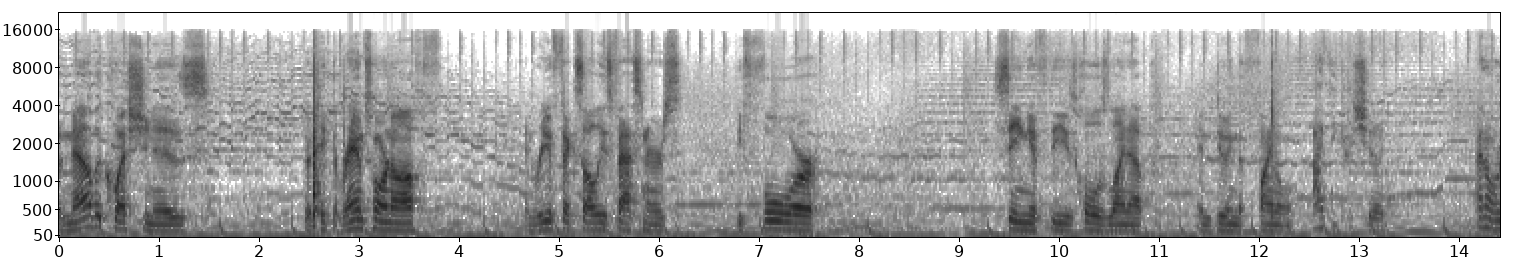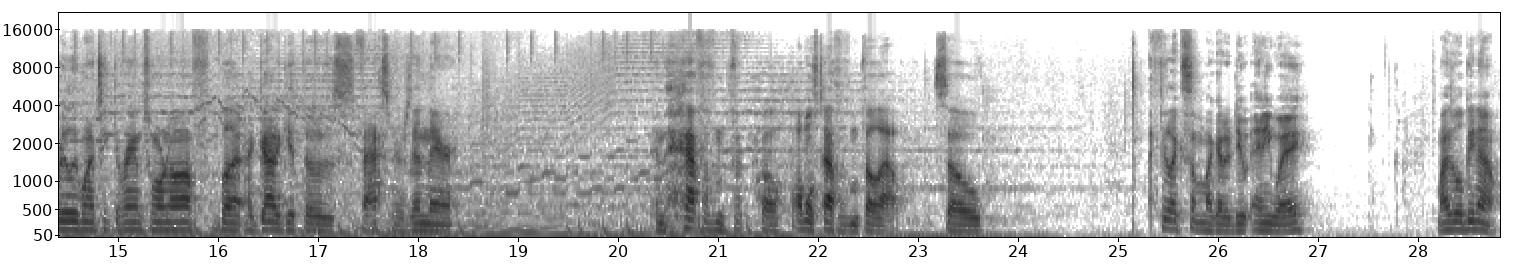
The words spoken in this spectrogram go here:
So now the question is, do I take the ram's horn off and reaffix all these fasteners before seeing if these holes line up and doing the final? I think I should. I don't really want to take the ram's horn off, but I gotta get those fasteners in there. And half of them, well, almost half of them fell out. So I feel like something I gotta do anyway. Might as well be now.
